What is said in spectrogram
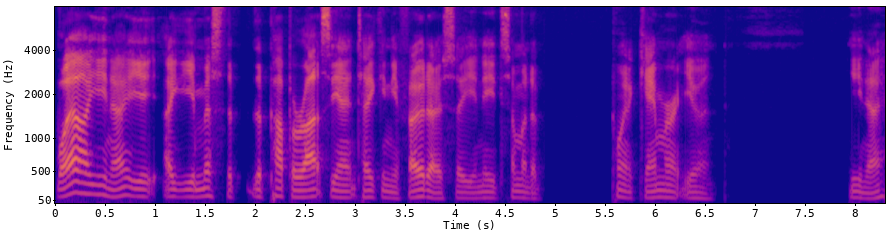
Well, you know, you uh, you miss the the paparazzi ain't taking your photos, so you need someone to point a camera at you and you know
